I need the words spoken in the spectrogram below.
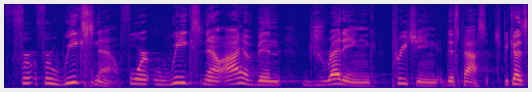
For, for weeks now, for weeks now, I have been dreading preaching this passage because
